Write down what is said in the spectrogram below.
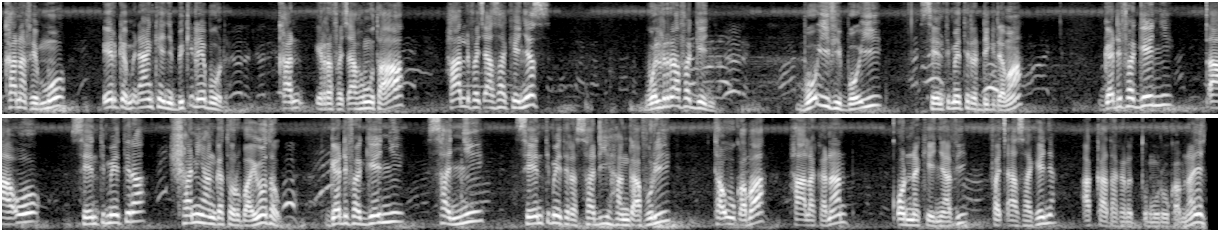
kanaaf immoo erga midhaan keenya biqilee booda kan irra facaafamu ta'a. Haalli facaasaa keenyas walirraa fageenya bo'ii fi bo'ii seentimeetira digdama gadi fageenyi xaa'oo seentimeetira shanii hanga torbaa yoo ta'u gadi fageenyi sanyii seentimeetira sadii hanga afurii ta'uu qaba haala kanaan qonna keenyaa fi facaasaa keenya akkaataa kanatti xumuruu qabna jechuudha.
